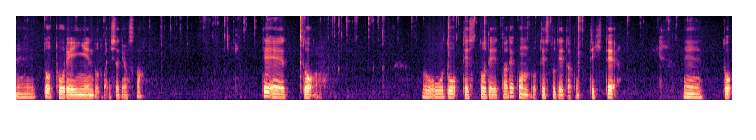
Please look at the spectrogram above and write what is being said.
えっ、と、トレインエンドとかにしておきますか。で、えっ、ー、と、ロードテストデータで今度テストデータ取ってきて、えっ、と、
